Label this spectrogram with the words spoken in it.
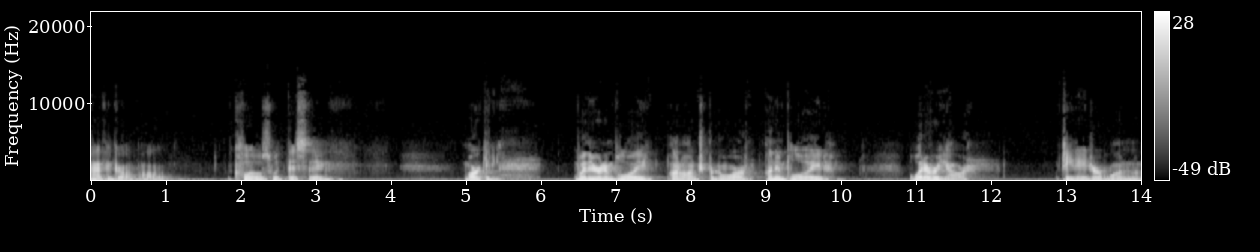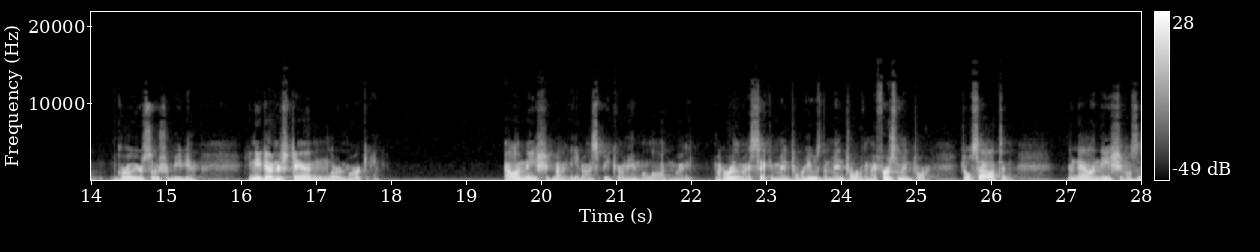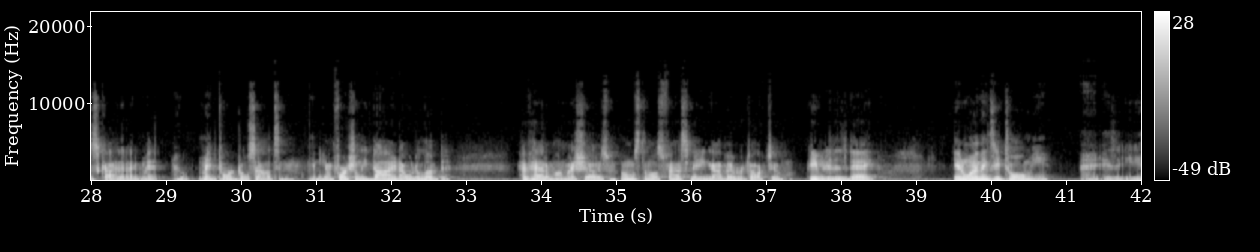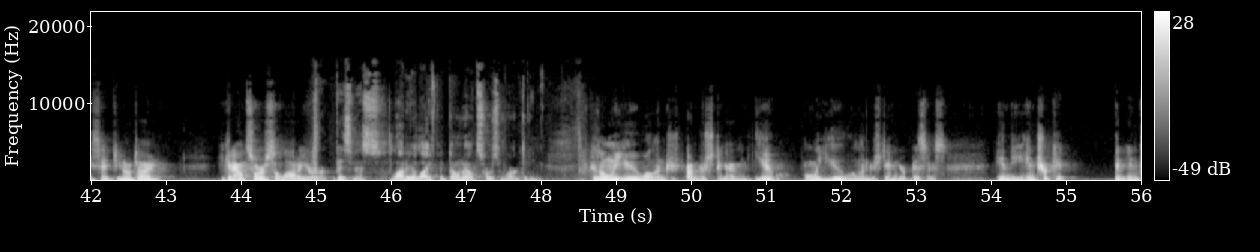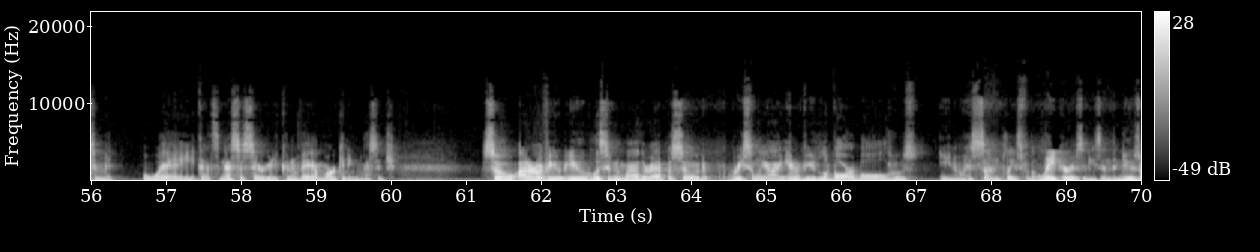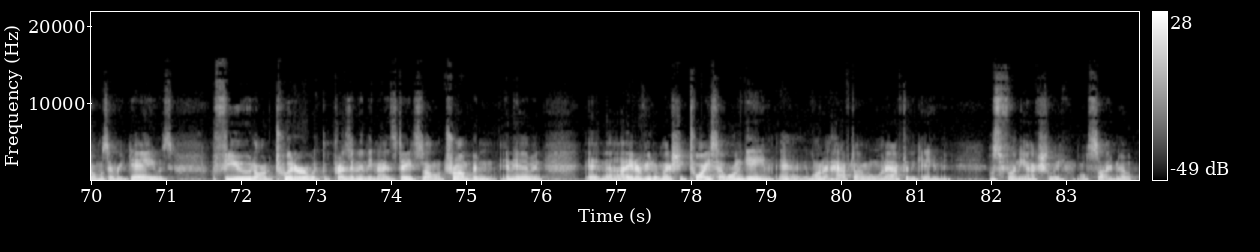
I think I'll, I'll close with this thing marketing. Whether you're an employee, an entrepreneur, unemployed, whatever you are, teenager, want to grow your social media, you need to understand and learn marketing. Allan Nation, you know, I speak on him a lot. My, my really my second mentor. He was the mentor of my first mentor, Joel Salatin. And Allan Nation was this guy that I met who mentored Joel Salatin. And he unfortunately died. I would have loved to have had him on my shows. Almost the most fascinating guy I've ever talked to, even to this day. And one of the things he told me is he said, you know, Tai, you can outsource a lot of your business, a lot of your life, but don't outsource marketing because only you will under- understand you. Only you will understand your business in the intricate and intimate way that's necessary to convey a marketing message. So I don't know if you you listened to my other episode recently. I interviewed LeVar Ball, who's you know his son plays for the Lakers and he's in the news almost every day. He was a feud on Twitter with the president of the United States, Donald Trump, and and him and. And uh, I interviewed him actually twice at one game, and one at halftime and one after the game. And it was funny, actually. Well, side note,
